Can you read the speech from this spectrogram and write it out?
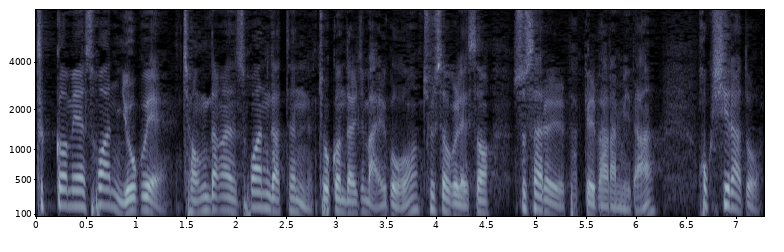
특검의 소환 요구에 정당한 소환 같은 조건 달지 말고 출석을 해서 수사를 받길 바랍니다. 혹시라도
